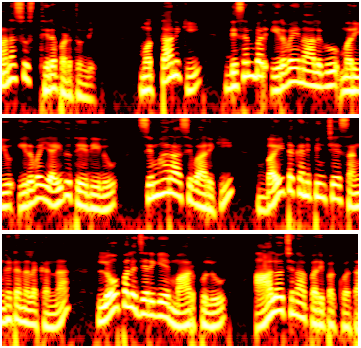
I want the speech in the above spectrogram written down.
మనసు స్థిరపడుతుంది. మొత్తానికి డిసెంబర్ ఇరవై నాలుగు మరియు ఇరవై ఐదు తేదీలు సింహరాశివారికి బయట కనిపించే సంఘటనల కన్నా లోపల జరిగే మార్పులు ఆలోచనా పరిపక్వత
